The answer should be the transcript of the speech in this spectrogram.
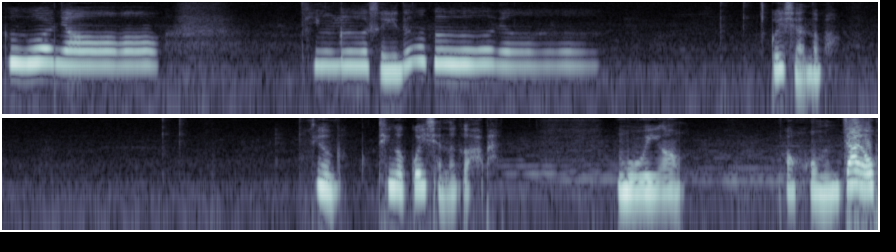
歌呀？听个谁的歌呀？归贤的吧。听个，听个归贤的歌，好吧。Moving on，好，我们加油。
